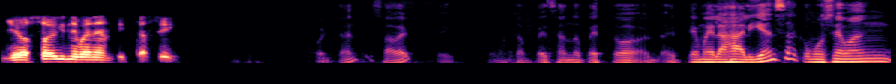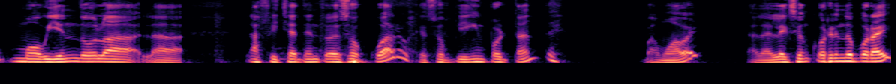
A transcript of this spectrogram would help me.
Yo soy independentista, sí. Importante saber eh, cómo están pensando pues, esto, el tema de las alianzas, cómo se van moviendo la, la, las fichas dentro de esos cuadros, que eso es bien importante. Vamos a ver a la elección corriendo por ahí.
